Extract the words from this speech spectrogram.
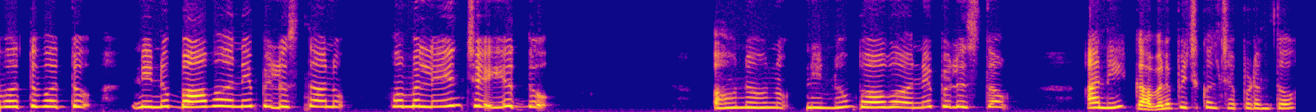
వద్దు వద్దు నిన్ను బావా అనే పిలుస్తాను. మమ్మల్ని ఏం చెయ్యొద్దు. అవునవును నిన్ను బావా అనే పిలుస్తాం అని కవల పిచ్చుకలు చెప్పడంతో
